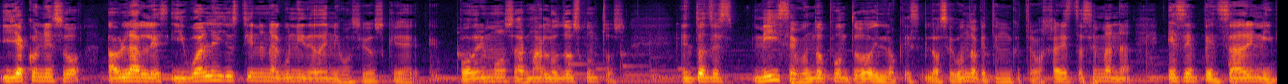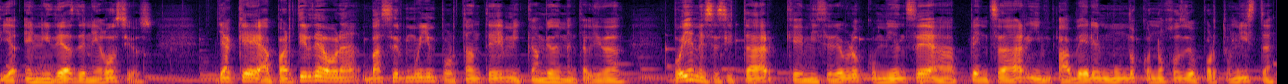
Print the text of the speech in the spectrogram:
Y ya con eso hablarles, igual ellos tienen alguna idea de negocios que podremos armar los dos juntos. Entonces, mi segundo punto y lo, que lo segundo que tengo que trabajar esta semana es en pensar en, en ideas de negocios, ya que a partir de ahora va a ser muy importante mi cambio de mentalidad. Voy a necesitar que mi cerebro comience a pensar y a ver el mundo con ojos de oportunista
